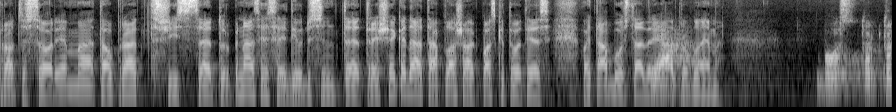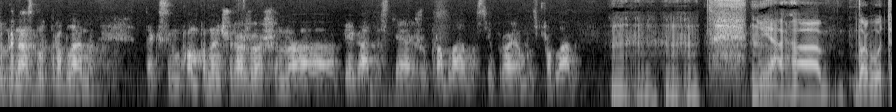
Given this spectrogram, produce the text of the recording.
procesoriem. Tavuprāt, šis turpināsies arī 23. gadā, tā plašāk paskatoties, vai tā būs tāda reāla Jā. problēma? Būs. Tur, turpinās būt problēma. Teiksim, komponentu ražošana, piegādes ķēžu problēmas joprojām būs problēma. Mm -hmm, mm -hmm. Nu jā, varbūt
